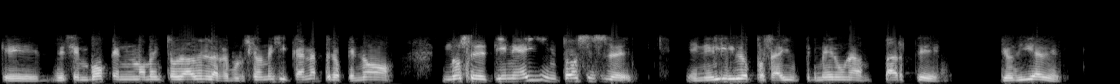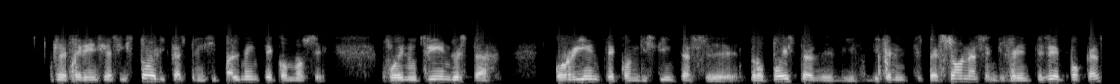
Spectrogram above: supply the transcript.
que desemboca en un momento dado en la Revolución Mexicana, pero que no, no se detiene ahí. Entonces, eh, en el libro, pues hay primero una parte, yo diría, de referencias históricas, principalmente cómo se fue nutriendo esta corriente con distintas eh, propuestas de diferentes personas en diferentes épocas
